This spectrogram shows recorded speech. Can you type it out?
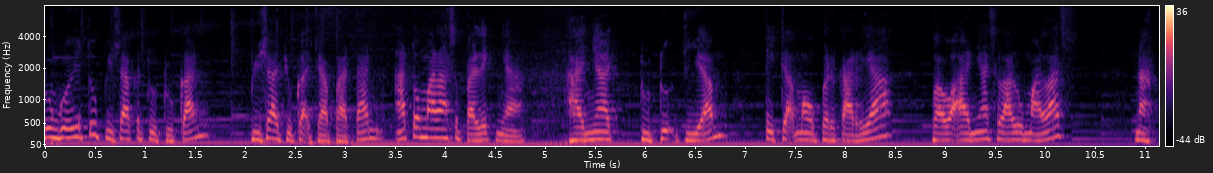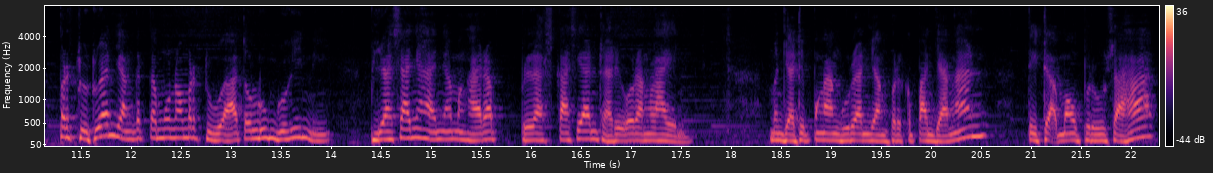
Lungguh itu bisa kedudukan, bisa juga jabatan atau malah sebaliknya. Hanya duduk diam tidak mau berkarya bawaannya selalu malas. Nah perjodohan yang ketemu nomor dua atau lungguh ini biasanya hanya mengharap belas kasihan dari orang lain. Menjadi pengangguran yang berkepanjangan tidak mau berusaha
